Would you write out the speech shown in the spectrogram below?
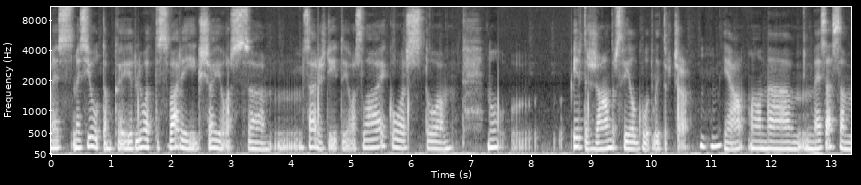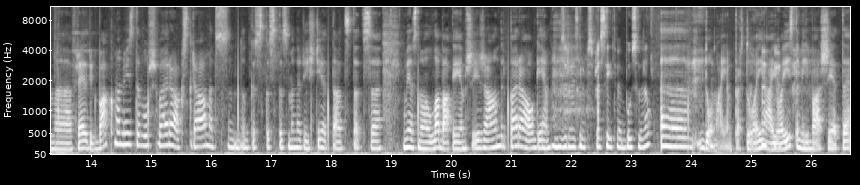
mēs, mēs jūtam, ka ir ļoti svarīgi šajos um, sarežģītajos laikos to nu, ir tas žanrs feel good literature. Mm -hmm. Jā, un uh, mēs esam uh, Frederiku Bakmanu izdevuši vairākas grāmatas, kas, kas, kas man arī šķiet tāds, tāds uh, viens no labākajiem šī žanra paraugiem. Uzreiz gribas prasīt, vai būs vēl? Uh, domājam par to, jā, jo īstenībā šie te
